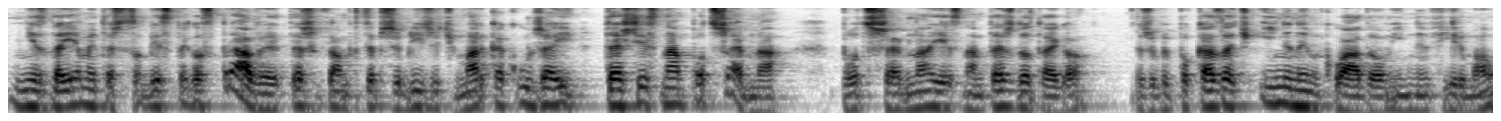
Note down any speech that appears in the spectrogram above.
nie zdajemy też sobie z tego sprawy. Też Wam chcę przybliżyć, marka Kudżej też jest nam potrzebna. Potrzebna jest nam też do tego, żeby pokazać innym kładom, innym firmom,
